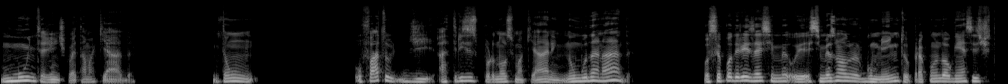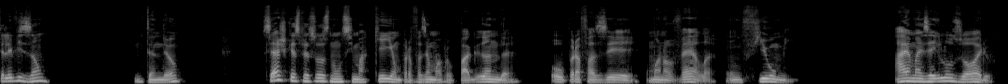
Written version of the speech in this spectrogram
muita gente que vai estar tá maquiada. Então, o fato de atrizes pornô se maquiarem não muda nada. Você poderia usar esse, esse mesmo argumento para quando alguém assiste televisão. Entendeu? Você acha que as pessoas não se maqueiam para fazer uma propaganda ou para fazer uma novela, um filme? Ah, mas é ilusório.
